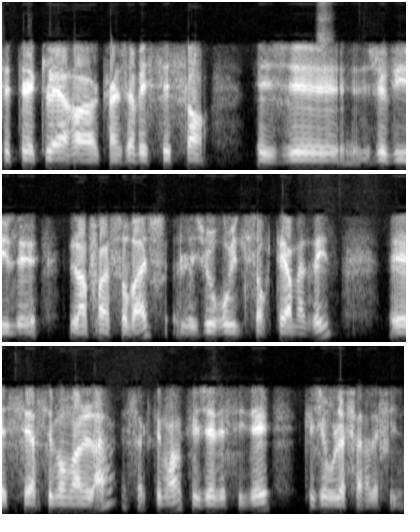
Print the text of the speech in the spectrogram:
c'est très clair euh, quand j'avais 16 ans et j'ai vu l'enfant sauvage le jour où il sortait à Madrid. Et c'est à ce moment-là, exactement, que j'ai décidé que je voulais faire le film.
